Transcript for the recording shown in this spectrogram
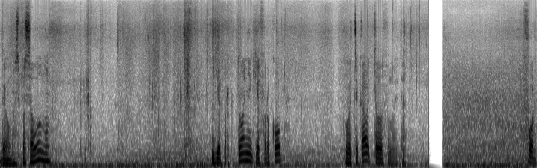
Дивимось по салону. Є парктроніки, форкоп. Кого цікавить, телефонуйте. Ford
